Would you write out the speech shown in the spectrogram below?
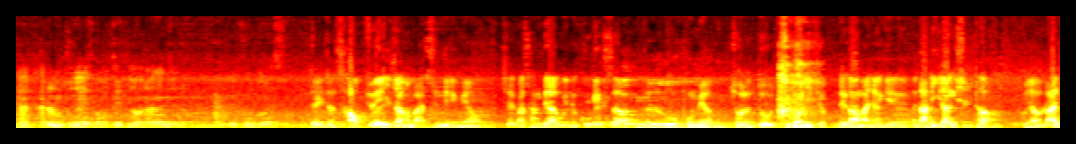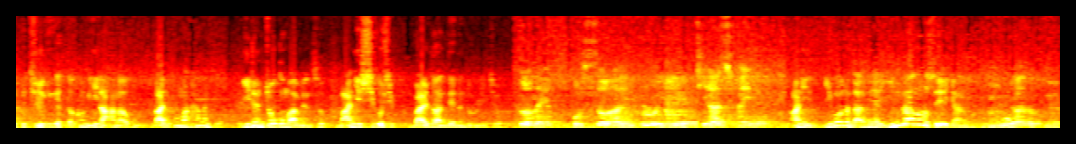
다양, 다른 분야에서 어떻게 생각을 하는지 되게 궁금했어. 자, 일단 사업주의 일장을 말씀드리면 제가 상대하고 있는 고객사로 보면 저는 또 직원이죠. 내가 만약에 나는 일하기 싫다. 그냥 라이프 즐기겠다. 그럼 일 안 하고 라이프만 하면 돼. 일은 조금 하면서 많이 쉬고 싶 말도 안 되는 논리죠. 그러네. 보스와 인플로이의 시야 차이네. 아니 이거는 난 그냥 인간으로서 얘기하는 거예요. 인간으로서. 네,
